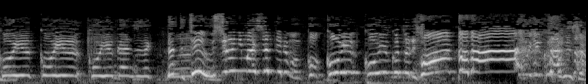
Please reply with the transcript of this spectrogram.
こういう、こういう、こういう感じだ。だって手後ろに回しちゃってるもん。ここういう、こういうことでしょ。ほんとだこういうことでしょ。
